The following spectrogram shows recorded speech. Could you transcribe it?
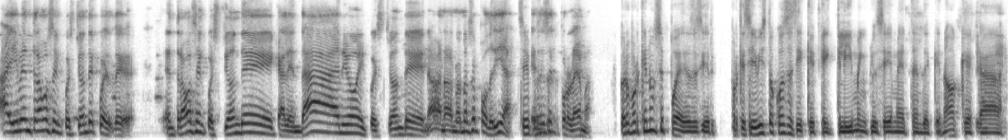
ahí entramos en cuestión de, de entramos en cuestión de calendario, en cuestión de, no, no, no, no se podría. Ese pues, es el problema. Pero ¿por qué no se puede? Es decir, porque sí he visto cosas así que, el clima inclusive meten de que no, que acá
